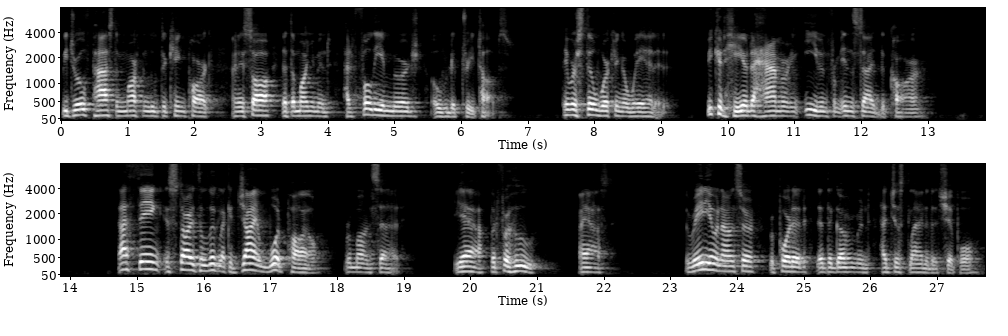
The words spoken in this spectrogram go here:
We drove past the Martin Luther King Park and I saw that the monument had fully emerged over the treetops. They were still working away at it. We could hear the hammering even from inside the car. That thing is starting to look like a giant woodpile, Ramon said. Yeah, but for who? I asked. The radio announcer reported that the government had just landed at Schiphol.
